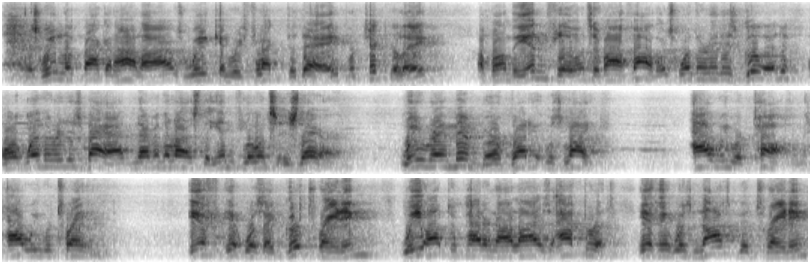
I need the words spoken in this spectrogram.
As we look back in our lives, we can reflect today, particularly upon the influence of our fathers, whether it is good or whether it is bad, nevertheless, the influence is there. We remember what it was like, how we were taught, and how we were trained. If it was a good training, we ought to pattern our lives after it. If it was not good training,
